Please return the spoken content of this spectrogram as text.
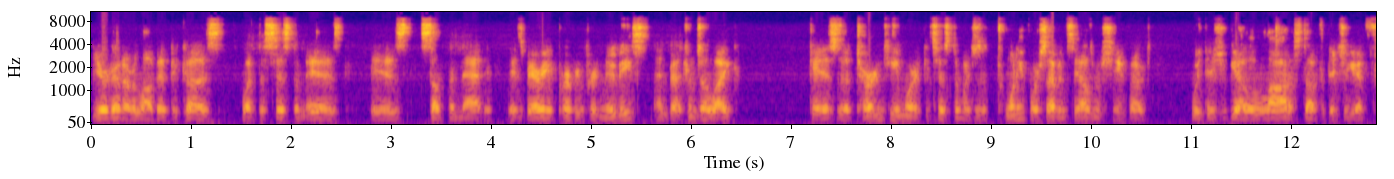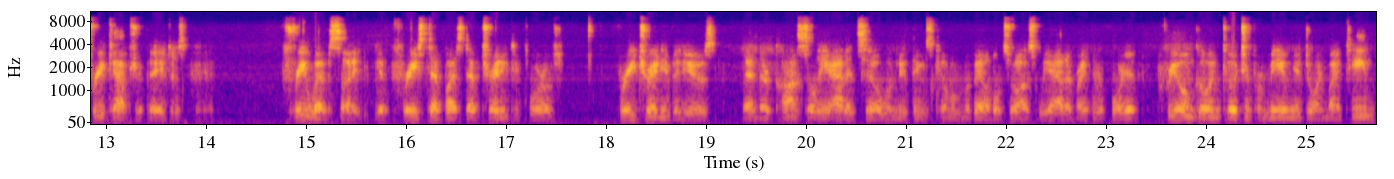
you're going to love it because what the system is is something that is very perfect for newbies and veterans alike. Okay, this is a turnkey marketing system, which is a 24/7 sales machine, folks. With this, you get a lot of stuff with this. You get free capture pages, free website, you get free step-by-step training tutorials, free training videos, and they're constantly added to when new things come available to us. We add them right there for you. Free ongoing coaching from me when you join my team.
